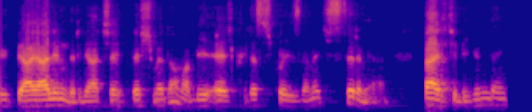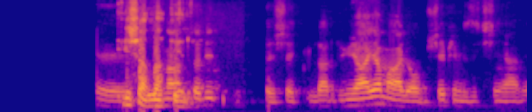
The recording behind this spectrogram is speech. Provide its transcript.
büyük bir hayalimdir. Gerçekleşmedi ama bir El Clasico izlemek isterim yani. Belki bir gün denk. Ee, İnşallah diyelim. Tabii teşekkürler. Dünyaya mal olmuş hepimiz için yani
